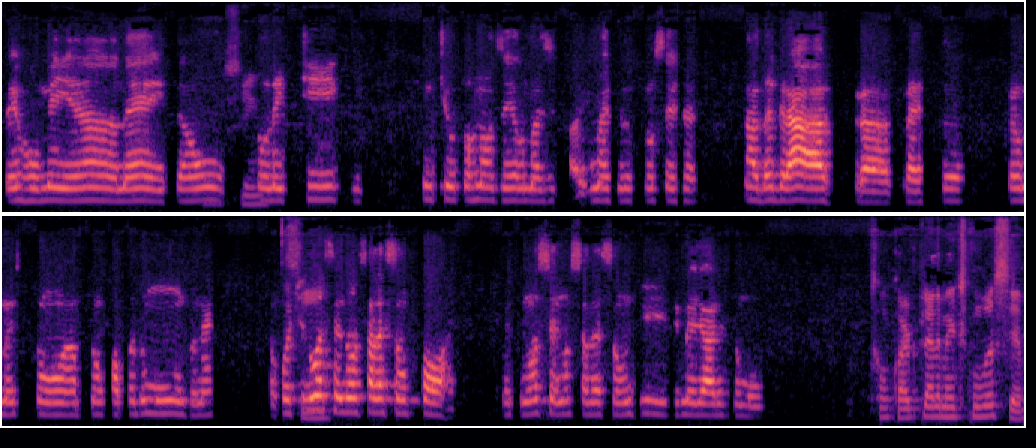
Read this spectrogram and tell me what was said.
Ferromean, né? Então, Toletic, sentiu o tornozelo, mas imagino que não seja nada grave para essa, pelo menos para uma, uma Copa do Mundo, né? Então, continua Sim. sendo uma seleção forte, continua sendo uma seleção de, de melhores do mundo. Concordo plenamente com você.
